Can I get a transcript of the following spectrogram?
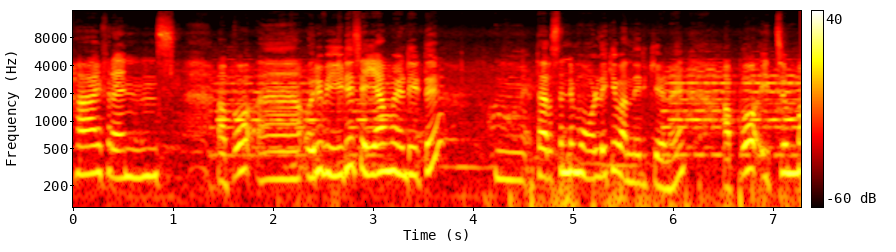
ഹായ് ഫ്രണ്ട്സ് അപ്പോൾ ഒരു വീഡിയോ ചെയ്യാൻ വേണ്ടിയിട്ട് ടെറസിന്റെ മുകളിലേക്ക് വന്നിരിക്കുകയാണ് അപ്പോൾ ഇച്ചുമ്മ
